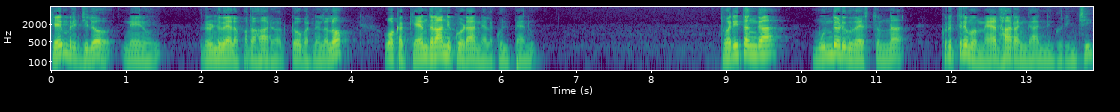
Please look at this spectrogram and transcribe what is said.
కేంబ్రిడ్జిలో నేను రెండు వేల పదహారు అక్టోబర్ నెలలో ఒక కేంద్రాన్ని కూడా నెలకొల్పాను. త్వరితంగా ముందడుగు వేస్తున్న కృత్రిమ మేధారంగాన్ని గురించి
